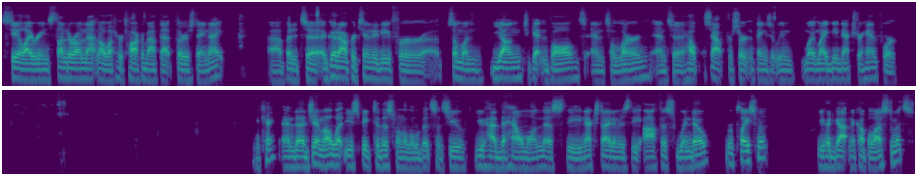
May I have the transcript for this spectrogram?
steal Irene's thunder on that, and I'll let her talk about that Thursday night. Uh, but it's a, a good opportunity for uh, someone young to get involved and to learn and to help us out for certain things that we might need an extra hand for. Okay, and uh, Jim, I'll let you speak to this one a little bit since you you had the helm on this. The next item is the office window replacement. You had gotten a couple estimates.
